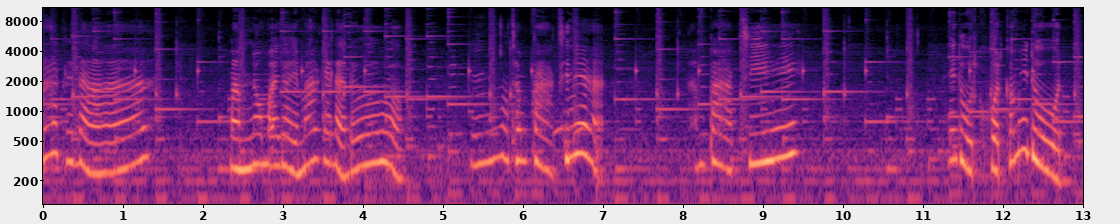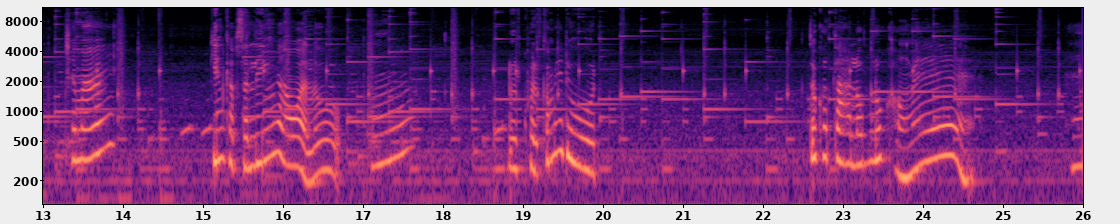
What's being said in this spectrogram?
มากเลยหรอมัมนมอร่อยมากเลยเหรอลูกอืมทำปากสิเนี่ยทำปากสิให้ดูดขวดก็ไม่ดูด ใช่ไหม กินกับสลิงเอาอะลูกดูดขวดก็ไม่ดูด ตุ๊กตาล้มลุกของแม่ฮะ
